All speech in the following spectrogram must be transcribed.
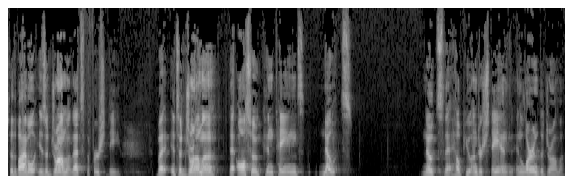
So the Bible is a drama. That's the first D. But it's a drama that also contains notes. Notes that help you understand and learn the drama.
